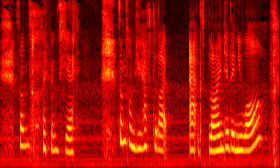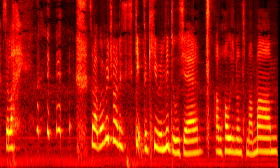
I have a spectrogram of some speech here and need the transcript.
sometimes, yeah sometimes you have to like act blinder than you are. So like so like when we're trying to skip the queue in Lidl's, yeah, I'm holding on to my mum.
